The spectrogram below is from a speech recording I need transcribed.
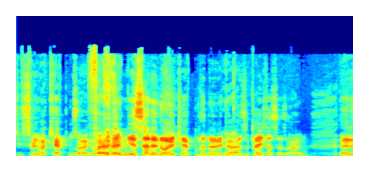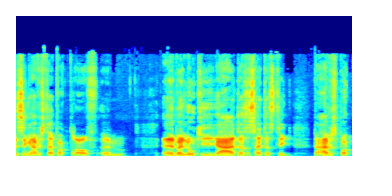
ich will immer Captain sagen, aber Falcon, Falcon ist ja der neue Captain America, ja. also kann ich das ja sagen. Äh, deswegen habe ich da Bock drauf. Ähm, äh, bei Loki, ja, das ist halt das Ding. Da habe ich Bock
